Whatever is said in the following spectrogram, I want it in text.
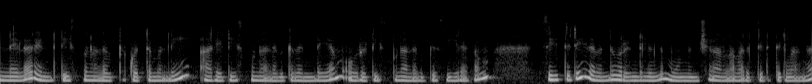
எண்ணெயில் ரெண்டு டீஸ்பூன் அளவுக்கு கொத்தமல்லி அரை டீஸ்பூன் அளவுக்கு வெந்தயம் ஒரு டீஸ்பூன் அளவுக்கு சீரகம் சேர்த்துட்டு இதை வந்து ஒரு ரெண்டுலேருந்து மூணு நிமிஷம் நல்லா வறுத்து எடுத்துக்கலாங்க.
